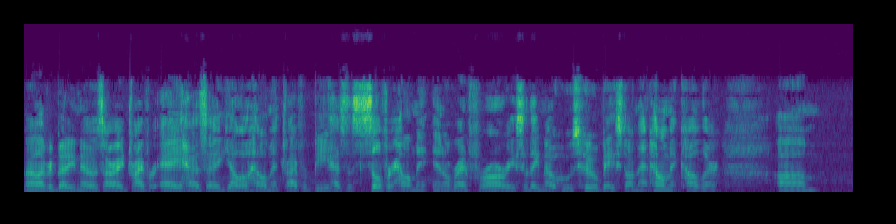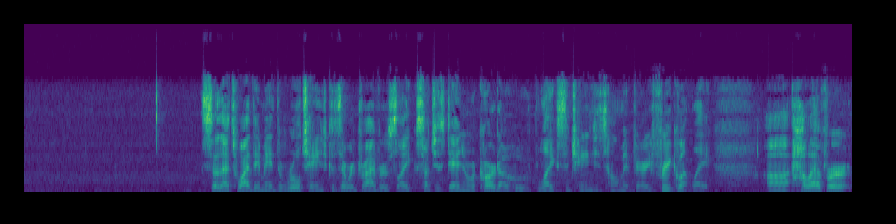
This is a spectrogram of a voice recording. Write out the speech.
Well, everybody knows, all right, driver A has a yellow helmet, driver B has a silver helmet in a red Ferrari, so they know who's who based on that helmet color. Um, so that's why they made the rule change because there were drivers like such as Daniel Ricciardo who likes to change his helmet very frequently. Uh, however,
